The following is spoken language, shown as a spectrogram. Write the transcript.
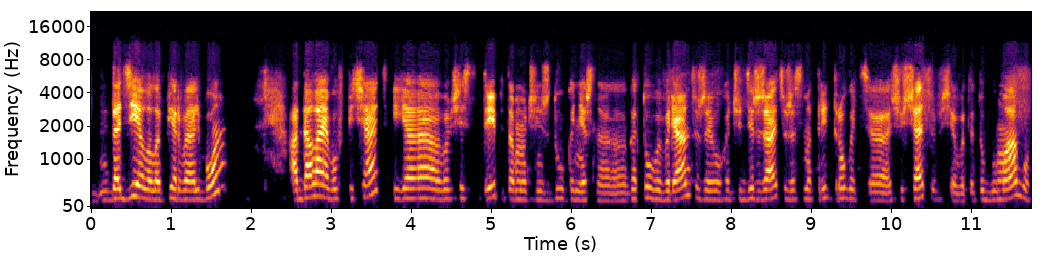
доделала первый альбом, отдала его в печать, и я вообще с трепетом очень жду, конечно, готовый вариант, уже его хочу держать, уже смотреть, трогать, э, ощущать вообще вот эту бумагу.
